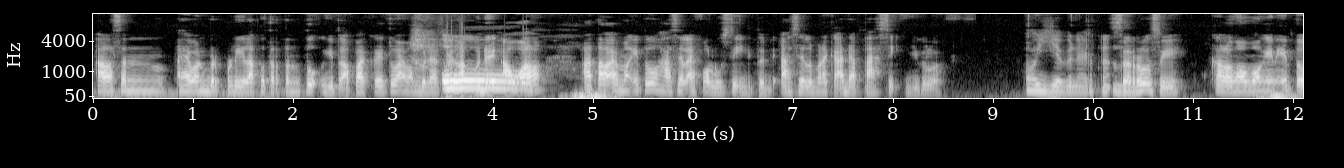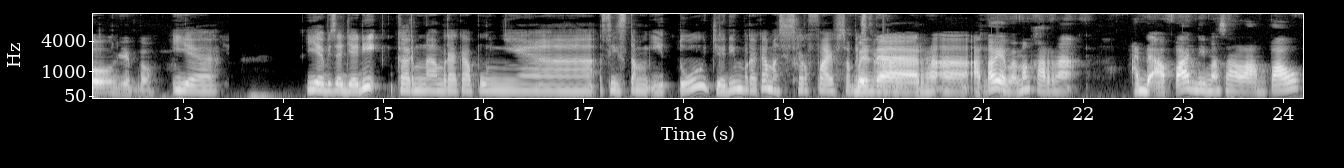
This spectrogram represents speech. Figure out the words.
alasan hewan berperilaku tertentu gitu. Apakah itu emang benar Oh. perilaku dari awal atau emang itu hasil evolusi gitu, hasil mereka adaptasi gitu loh. Oh iya benar. Seru sih kalau ngomongin itu gitu. Iya. Iya bisa jadi karena mereka punya sistem itu, jadi mereka masih survive sampai sekarang. Benar, atau ya Gitu. memang karena ada apa di masa lampau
